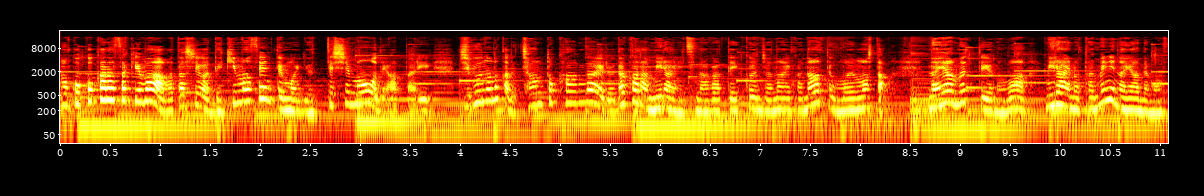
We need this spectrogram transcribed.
もうここから先は私はできませんっても言ってしまおうであったり自分の中でちゃんと考える。だから未来につながっていくんじゃないかなって思いました。悩むっていうのは未来のために悩んでます。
